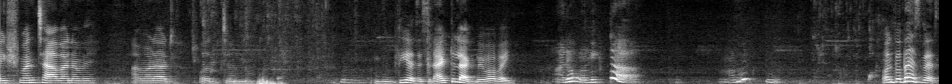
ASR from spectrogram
আয়ুষ্মান চা বানাবে আমার আর ওর জন্য। বুদ্ধি আছে সেটা। একটু লাগবে বাবাই আরে অনেকটা। অল্প ব্যাস ব্যাস।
